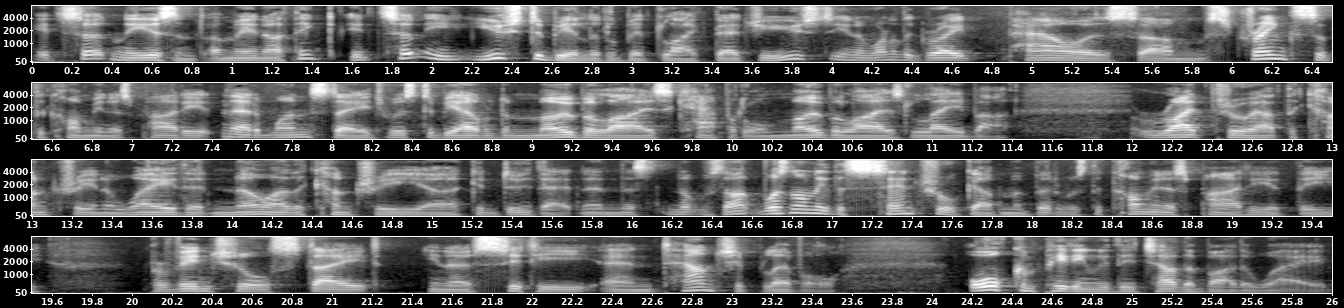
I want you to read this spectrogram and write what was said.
It certainly isn't. I mean, I think it certainly used to be a little bit like that. You used to, you know, one of the great powers, um, strengths of the Communist Party at one stage was to be able to mobilize capital, mobilize labor right throughout the country in a way that no other country uh, could do that. And this it was not, wasn't only the central government, but it was the Communist Party at the provincial, state, you know, city and township level, all competing with each other, by the way.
